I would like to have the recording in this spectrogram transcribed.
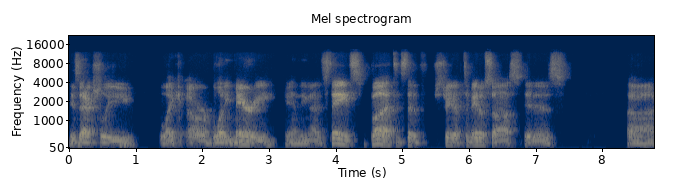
is actually like our Bloody Mary in the United States, but instead of straight up tomato sauce, it is uh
